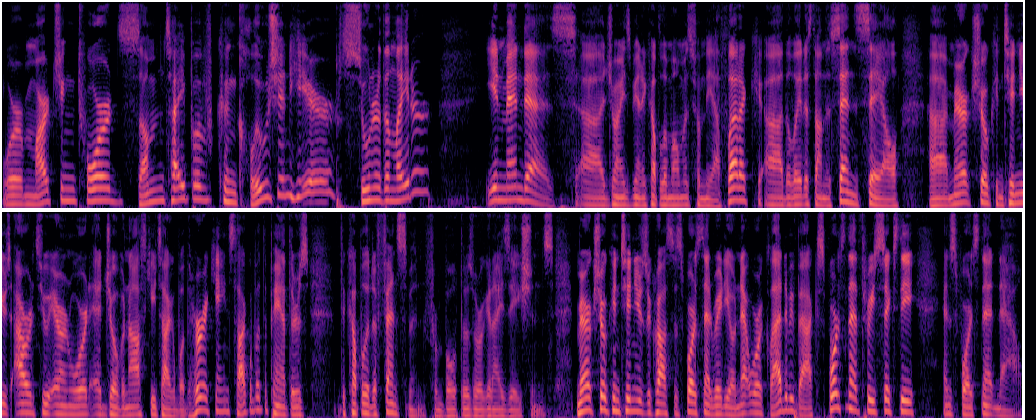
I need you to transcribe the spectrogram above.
We're marching towards some type of conclusion here sooner than later. Ian Mendes uh, joins me in a couple of moments from The Athletic. Uh, the latest on the Sens sale. Uh, Marek Show continues. Hour two, Aaron Ward, Ed Jovanovski talk about the Hurricanes, talk about the Panthers, the couple of defensemen from both those organizations. Marek Show continues across the Sportsnet Radio Network. Glad to be back. Sportsnet 360 and Sportsnet Now.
